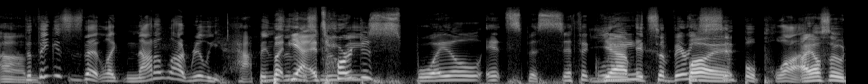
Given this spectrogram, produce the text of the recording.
Um, The thing is, is that like not a lot really happens. but in yeah, this it's hard to spoil it specifically. Yeah, It's a very simple plot. I also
